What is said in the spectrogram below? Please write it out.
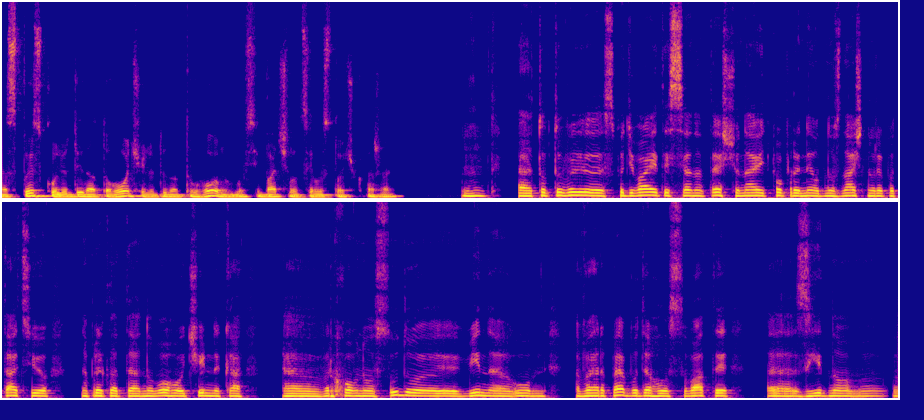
е, списку, людина того чи людина того. Ну ми всі бачили цей листочок. На жаль. Е, Тобто ви сподіваєтеся на те, що навіть попри неоднозначну репутацію, наприклад, нового очільника Верховного суду, е, він е, у ВРП буде голосувати е, згідно е,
